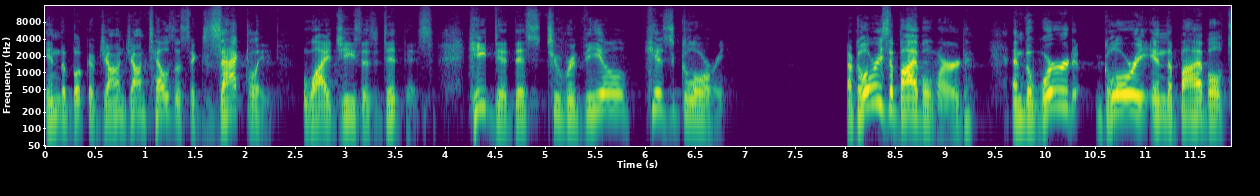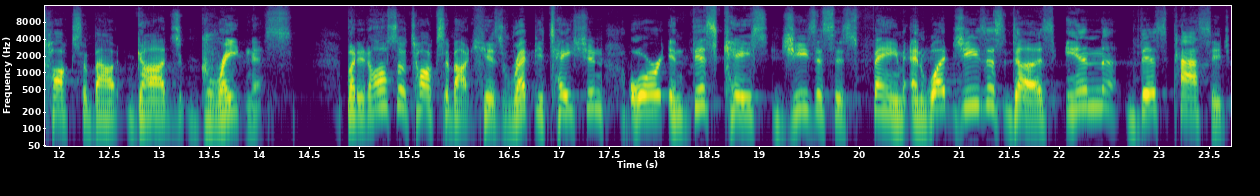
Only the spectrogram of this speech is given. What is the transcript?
in the book of John. John tells us exactly why Jesus did this. He did this to reveal his glory. Now, glory is a Bible word, and the word glory in the Bible talks about God's greatness, but it also talks about his reputation, or in this case, Jesus' fame. And what Jesus does in this passage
